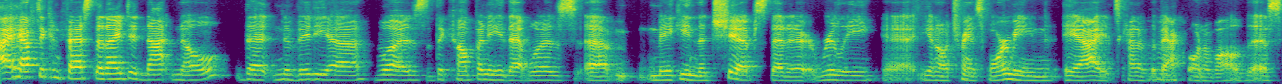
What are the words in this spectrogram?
I have to confess that I did not know that Nvidia was the company that was uh, making the chips that are really, uh, you know, transforming AI. It's kind of the mm-hmm. backbone of all of this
